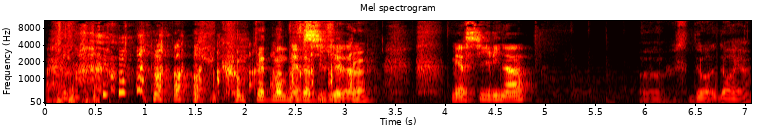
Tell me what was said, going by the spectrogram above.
Complètement Merci, désabusé, euh, quoi. Merci Irina. Euh, c'est de, de rien.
